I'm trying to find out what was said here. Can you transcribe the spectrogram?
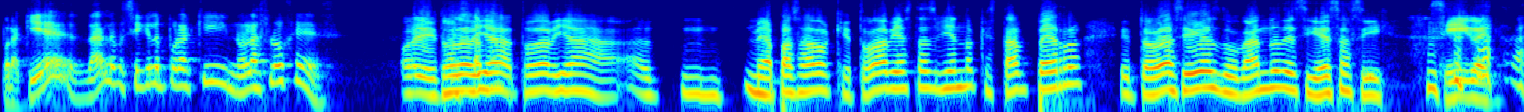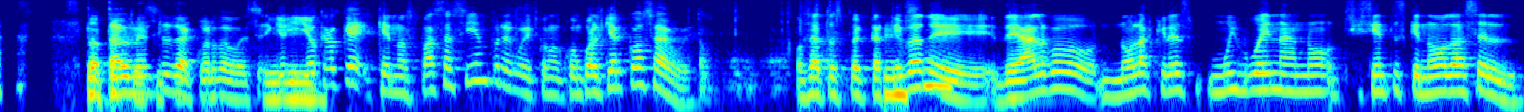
por aquí es, dale, síguele por aquí, no la aflojes. Oye, todavía, todavía mm, me ha pasado que todavía estás viendo que está perro y todavía sigues dudando de si es así. Sí, güey. Totalmente de acuerdo, güey. Y Yo, creo que, que, nos pasa siempre, güey, con, con, cualquier cosa, güey. O sea, tu expectativa de, de, algo no la crees muy buena, no, si sientes que no das el,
